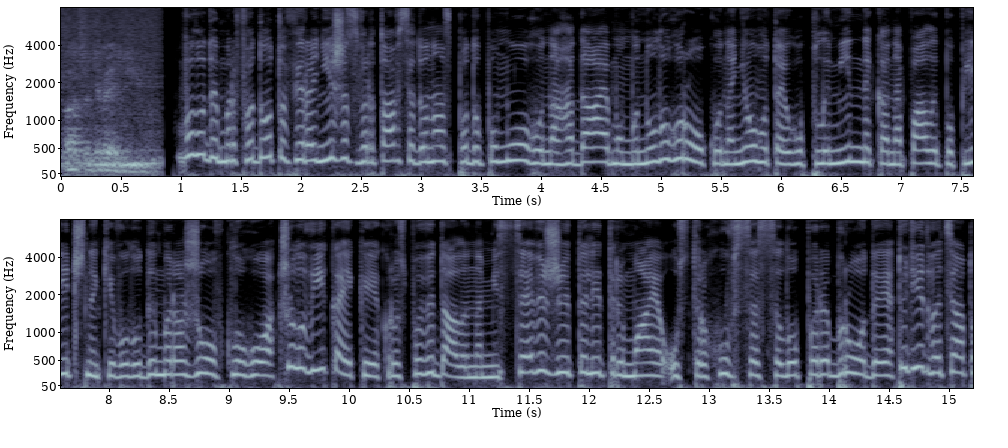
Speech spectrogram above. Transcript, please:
23. Володимир Федотов і раніше звертався до нас по допомогу. Нагадаємо, минулого року на нього та його племінника напали поплічники Володимира Жовклого. Чоловіка, який, як розповідали нам місцеві жителі, тримає у страху все село Переброди. Тоді, 20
